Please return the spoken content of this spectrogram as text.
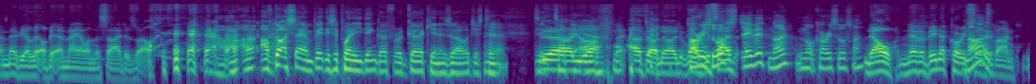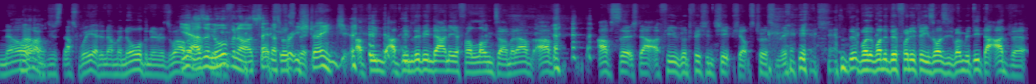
and maybe a little bit of mayo on the side as well. I, have got to say, I'm a bit disappointed you didn't go for a gherkin as well, just to. Yeah to yeah, top it yeah. off. I don't know. Well, curry besides... sauce, David? No, not curry sauce man. No, never been a curry no. sauce man. No, wow. I'm just that's weird, and I'm a northerner as well. Yeah, as a northerner, I'd say that's pretty me. strange. I've been I've been living down here for a long time, and I've I've I've searched out a few good fish and chip shops. Trust me. One of the funny things was is when we did that advert,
